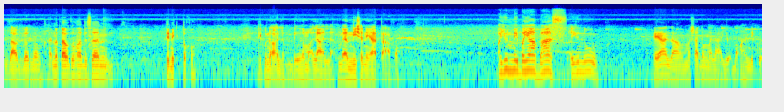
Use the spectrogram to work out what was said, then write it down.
Ang tawag doon nung, ano tawag ko nga doon sa tinikto ko? Hindi ko na alam, hindi ko na maalala. May amnesia na yata ako. Ayun, may bayabas. Ayun no. Kaya lang, masyadong malayo. Baka hindi ko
